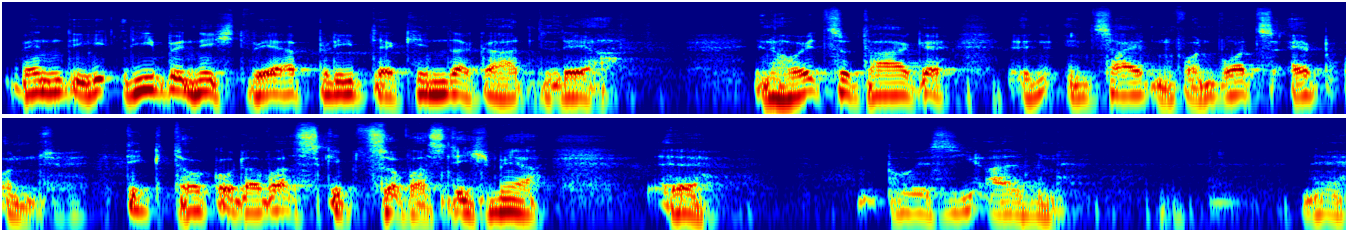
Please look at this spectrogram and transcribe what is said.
Wenn die Liebe nicht wär, blieb der Kindergarten leer. In heutzutage, in, in Zeiten von WhatsApp und TikTok oder was, gibt es sowas nicht mehr. Äh, Poesiealben. Nee.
